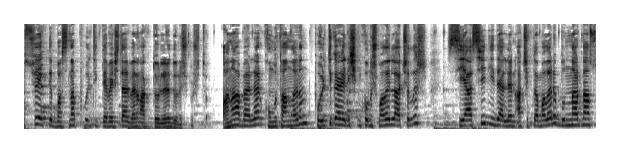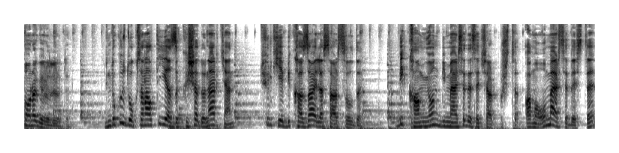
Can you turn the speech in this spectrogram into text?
sürekli basına politik demeçler veren aktörlere dönüşmüştü. Ana haberler komutanların politikaya ilişkin konuşmalarıyla açılır, siyasi liderlerin açıklamaları bunlardan sonra görülürdü. 1996 yazı kışa dönerken Türkiye bir kazayla sarsıldı. Bir kamyon bir Mercedes'e çarpmıştı ama o Mercedes'te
